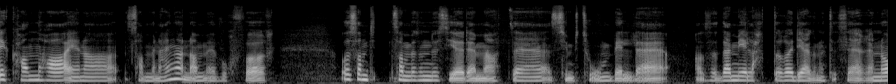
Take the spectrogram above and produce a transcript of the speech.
det, kan ha en av sammenhengene med hvorfor Og samt, samme som du sier, det med at eh, symptombildet Altså det er mye lettere å diagnostisere nå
